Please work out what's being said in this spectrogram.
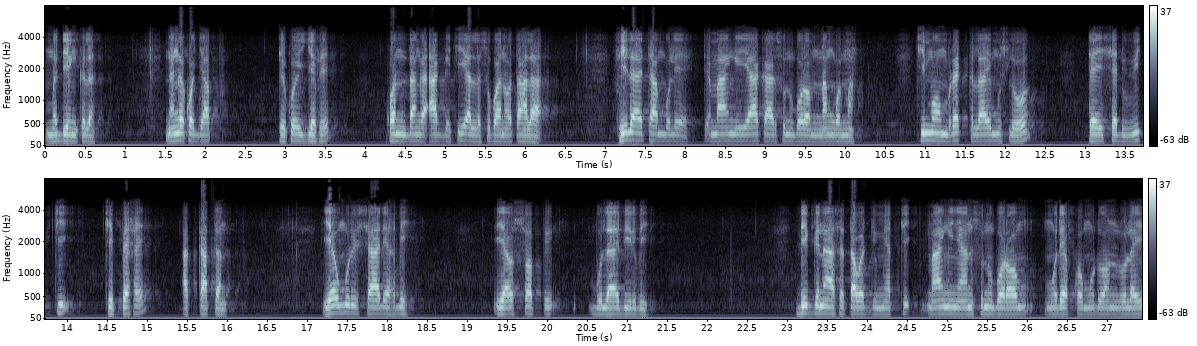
ma dénk la na nga ko jàpp te koy jëfe kon da nga àgg ci yàlla subhanahu wa taala fii laay tàmbulee te maa ngi yaakaar sunu boroom nangul ma ci moom rekk laay musloo tey set wicc ci pexe ak kàttan yow murid saadeex bi yow soppi bu laabiir bi dégg naa sa tawat ju metti maa ngi ñaan sunu boroom mu def ko mu doon lu lay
